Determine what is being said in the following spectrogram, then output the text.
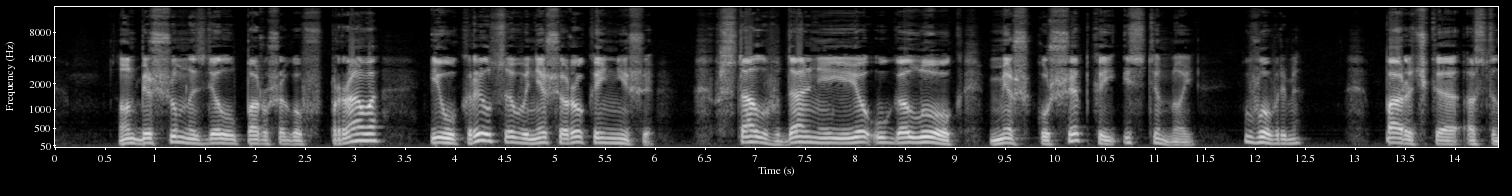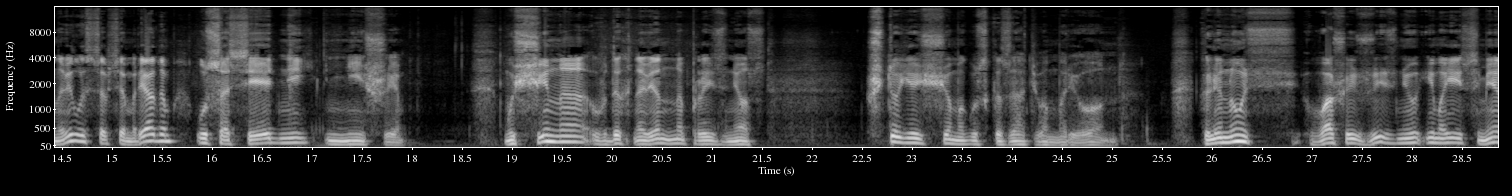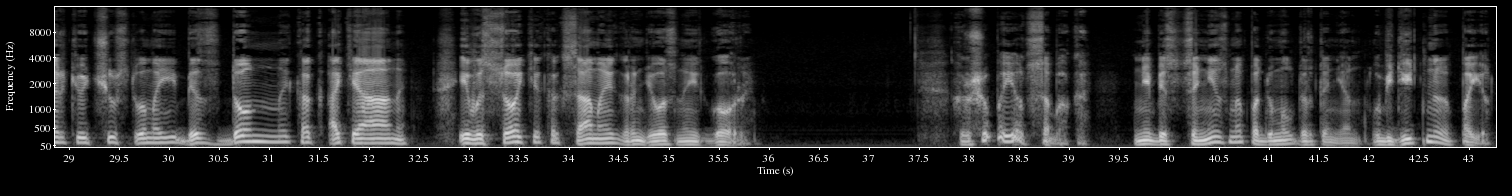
Он бесшумно сделал пару шагов вправо и укрылся вне широкой ниши. Встал в дальний ее уголок меж кушеткой и стеной. Вовремя. Парочка остановилась совсем рядом у соседней ниши. Мужчина вдохновенно произнес — что я еще могу сказать вам, Марион? Клянусь вашей жизнью и моей смертью, чувства мои бездонны, как океаны, и высокие, как самые грандиозные горы. Хорошо поет собака. Не без цинизма подумал Д'Артаньян. Убедительно поет.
